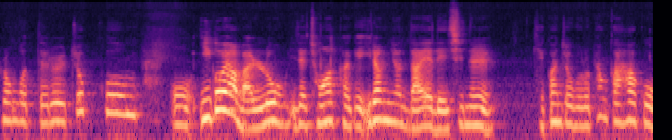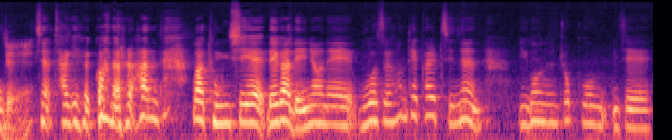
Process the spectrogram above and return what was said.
그런 것들을 조금 어, 이거야말로 이제 정확하게 1학년 나의 내신을 객관적으로 평가하고 네. 진짜 자기 객관화를 한과 동시에 내가 내년에 무엇을 선택할지는 이거는 조금 이제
